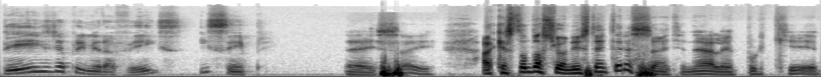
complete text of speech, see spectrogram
desde a primeira vez e sempre. É isso aí. A questão do acionista é interessante, né, Ale? Porque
